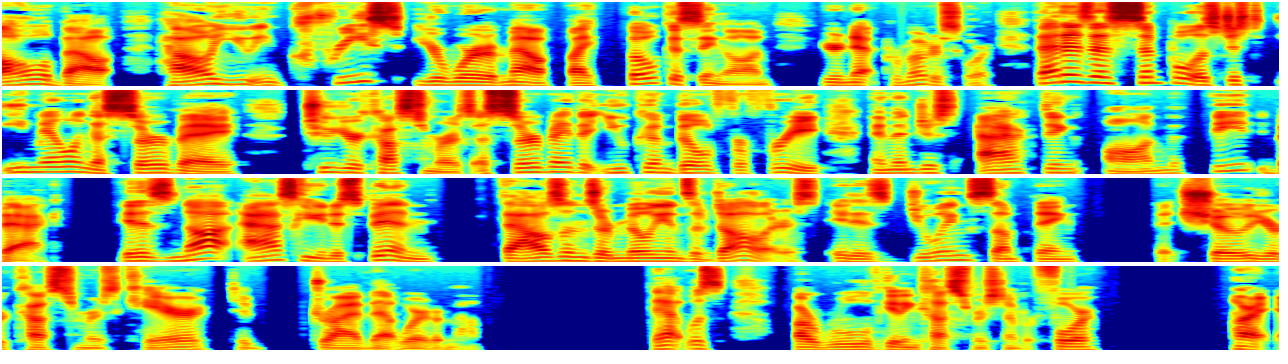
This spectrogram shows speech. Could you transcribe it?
all about how you increase your word of mouth by focusing on your net promoter score. That is as simple as just emailing a survey to your customers, a survey that you can build for free and then just acting on the feedback. It is not asking you to spend thousands or millions of dollars. It is doing something that shows your customers care to drive that word of mouth. That was our rule of getting customers number four. All right.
